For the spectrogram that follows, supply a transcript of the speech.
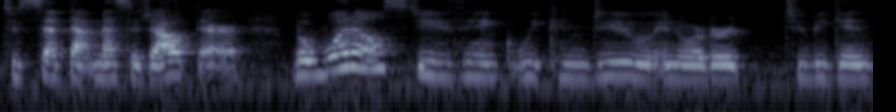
to set that message out there. But what else do you think we can do in order to begin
